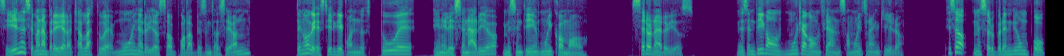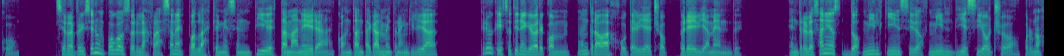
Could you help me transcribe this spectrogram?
Si bien la semana previa a la charla estuve muy nervioso por la presentación, tengo que decir que cuando estuve en el escenario me sentí muy cómodo. Cero nervios. Me sentí con mucha confianza, muy tranquilo. Eso me sorprendió un poco. Si reflexiono un poco sobre las razones por las que me sentí de esta manera, con tanta calma y tranquilidad, creo que esto tiene que ver con un trabajo que había hecho previamente. Entre los años 2015 y 2018, por unos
